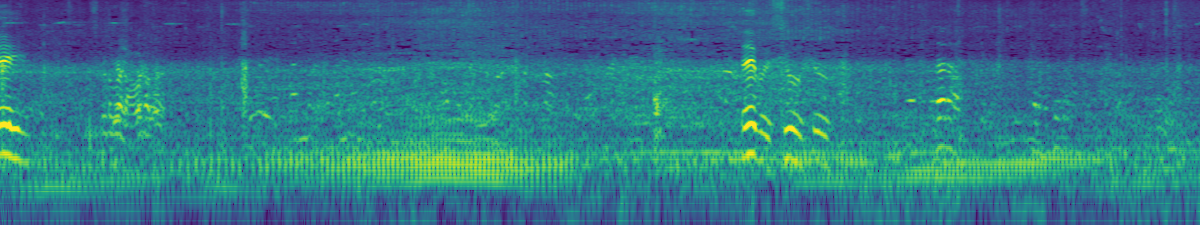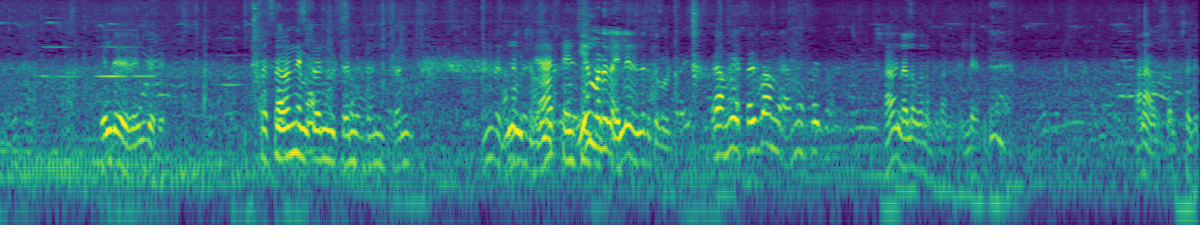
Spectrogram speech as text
ಏಯ್ ಏಯ್ ಬೈ ಶಿವ್ ಶಿವ್ ಹಿಂದೆ ಇರಿ, ಹಿಂದೆ ಇರಿ. ಸರ್ ಸರ್ ಒಂದು ನಿಮಿಷ ಒಂದು ನಿಮಿಷ ಒಂದು ನಿಮಿಷ ಒಂದು ನಿಮಿಷ ಯಾಕೆ ಟೆನ್ಷನ್ ಏನ್ ಮಾಡಲ್ಲ ಇಲ್ಲೇ ನಿಂದ್ರೆ ತಗೊಳ್ಳಿ ನಾವೇನೆಲ್ಲ ಹೋಗೋಣ ಬಿಡೋಣ ಇಲ್ಲೇ ಅಣ್ಣ ಅವ್ರು ಸ್ವಲ್ಪ ಸರಿ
